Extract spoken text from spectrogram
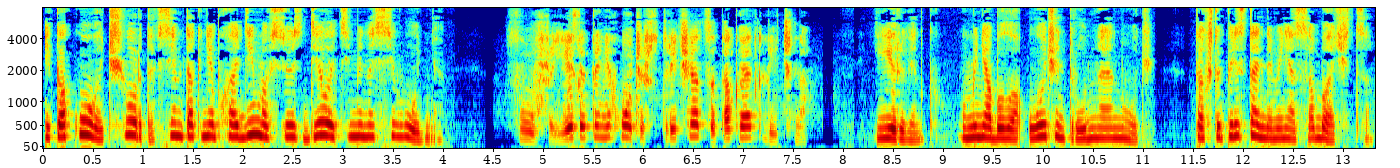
И какого черта всем так необходимо все сделать именно сегодня? Слушай, если ты не хочешь встречаться, так и отлично. Ирвинг, у меня была очень трудная ночь, так что перестань на меня собачиться.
